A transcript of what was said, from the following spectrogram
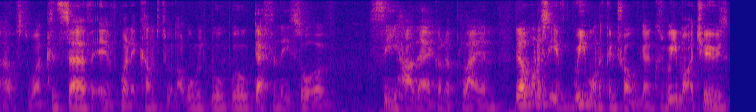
uh, what's the word? Conservative when it comes to it. Like we'll we'll, we'll definitely sort of see how they're going to play, and they'll want to see if we want to control the game because we might choose.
